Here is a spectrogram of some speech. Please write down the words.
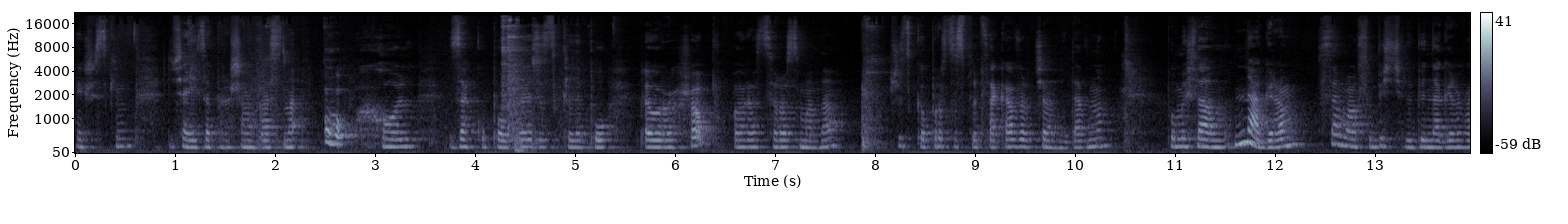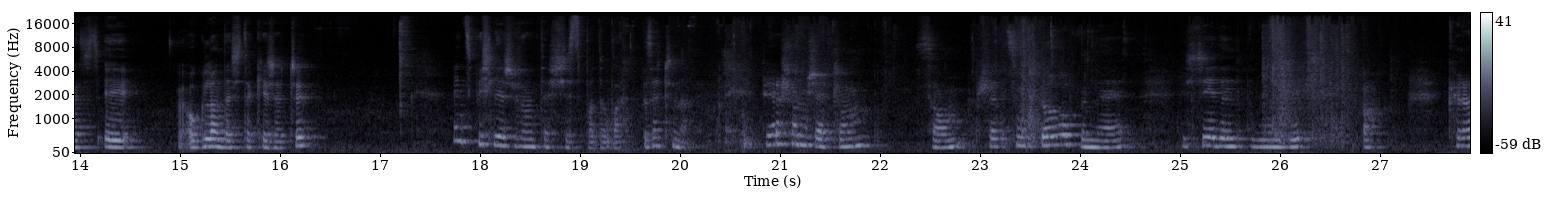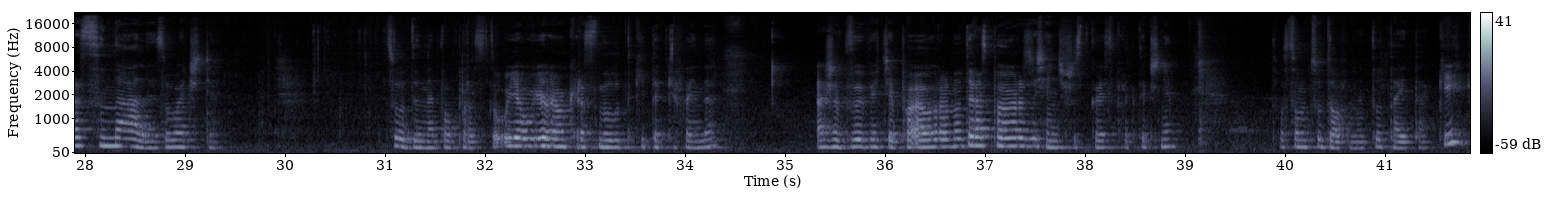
Hej wszystkim. Dzisiaj zapraszam Was na o, haul zakupowy ze sklepu Euroshop oraz Rossmana. Wszystko prosto z plecaka, wróciłam niedawno. Pomyślałam, nagram. Sama osobiście lubię nagrywać, y, oglądać takie rzeczy. Więc myślę, że Wam też się spodoba. Zaczynamy. Pierwszą rzeczą są przecudowne. Jeszcze jeden powinien być. O, krasnale, zobaczcie. Cudne po prostu. Ja uwielbiam krasnoludki takie fajne. A żeby, wiecie, po euro, no teraz po euro 10 wszystko jest praktycznie. To są cudowne. Tutaj taki.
